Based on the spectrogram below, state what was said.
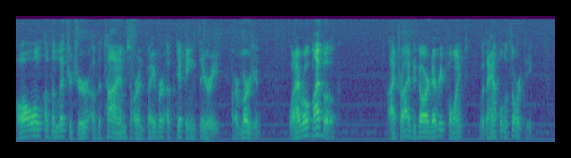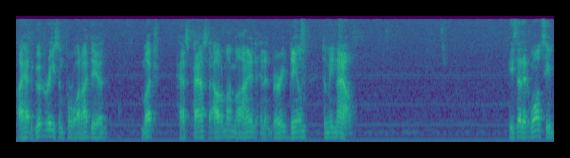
All of the literature of the times are in favor of dipping theory or immersion. When I wrote my book, I tried to guard every point with ample authority. I had a good reason for what I did. Much has passed out of my mind and is very dim to me now. He said at once he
